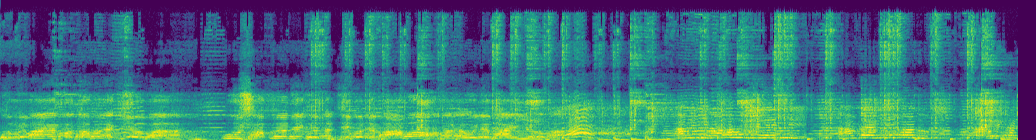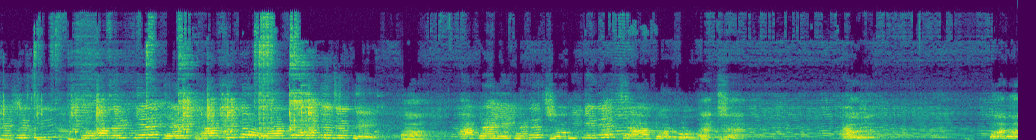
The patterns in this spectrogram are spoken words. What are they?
তুমি মায়ের কথা বলে কি হবা? ও স্বপ্ন দেখে না জীবনে বাবা হবে না ওইলে মাই হবা। ছবি কেটে চান করব। আচ্ছা করো করো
